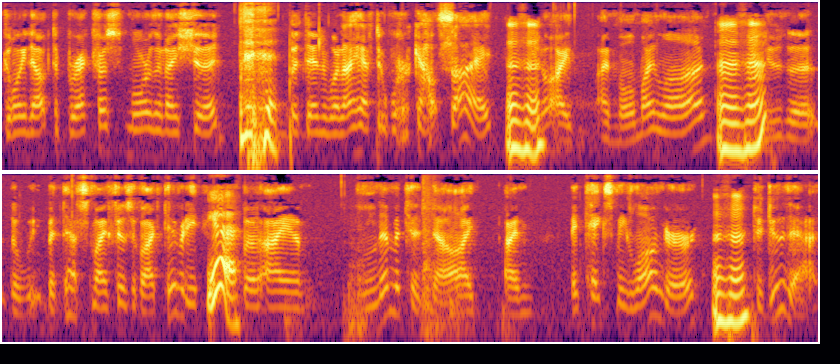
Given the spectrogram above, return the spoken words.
going out to breakfast more than I should. but then when I have to work outside, you hmm know, I, I mow my lawn, hmm do the, the but that's my physical activity. Yeah. But I am limited now. I I'm it takes me longer hmm to do that.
